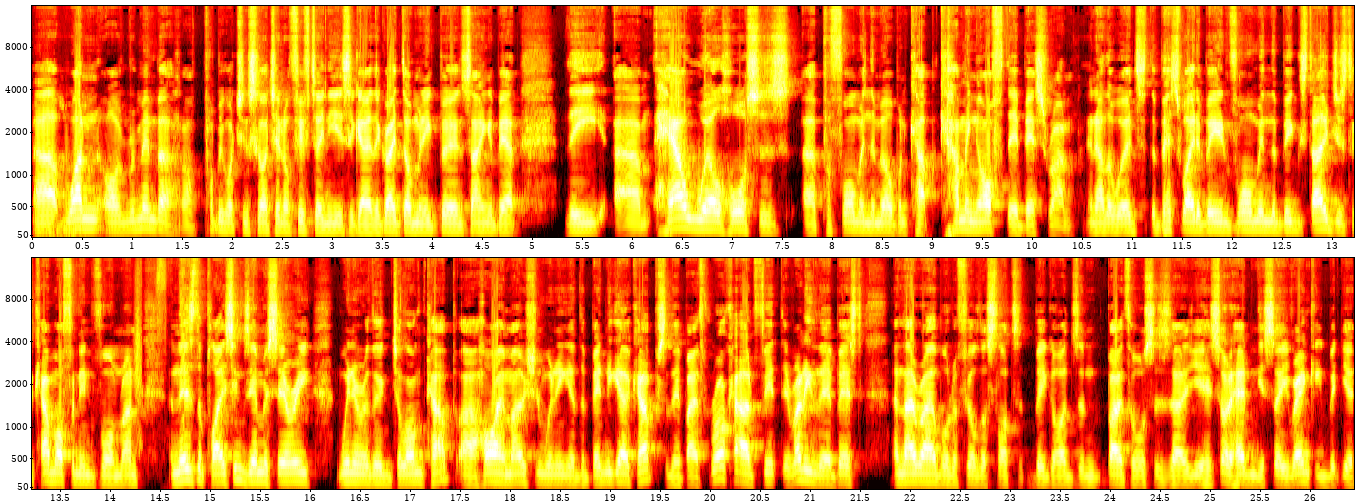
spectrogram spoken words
Uh, one I remember, I was probably watching Sky Channel 15 years ago. The great Dominic Beirne saying about the um, how well horses uh, perform in the Melbourne Cup coming off their best run. In other words, the best way to be informed in the big stage is to come off an informed run. And there's the placings: Emissary, winner of the Geelong Cup, uh, High Emotion, winning of the Bendigo Cup. So they're both rock hard fit. They're running their best, and they were able to fill the slots at big odds. And both horses, uh, you sort of had in your C ranking, but you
